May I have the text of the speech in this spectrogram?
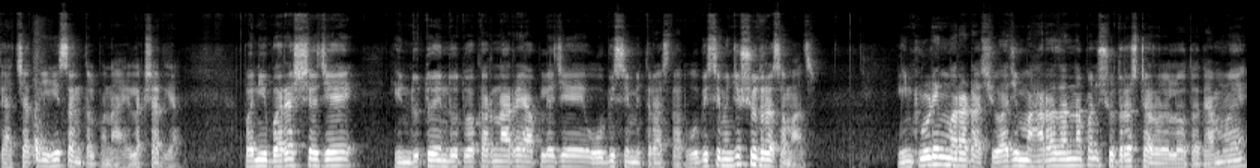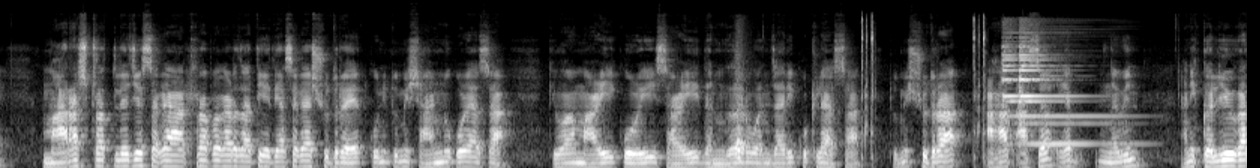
त्याच्यातली ही संकल्पना आहे. लक्षात घ्या. पण ही बरेचसे जे हिंदुत्व हिंदुत्व करणारे आपले जे ओबीसी मित्र असतात ओबीसी म्हणजे शूद्र समाज. इन्क्लुडिंग मराठा. शिवाजी महाराजांना पण शूद्रच ठरवलेलं होतं. त्यामुळे महाराष्ट्रातले जे सगळ्या अठरा पगार जाती आहेत या सगळ्या शूद्र आहेत. कोणी तुम्ही शहाण्णव कोळे असा किंवा माळी कोळी साळी धनगर वंजारी कुठल्या असा तुम्ही शूद्र आहात असं हे नवीन आणि कलियुगात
